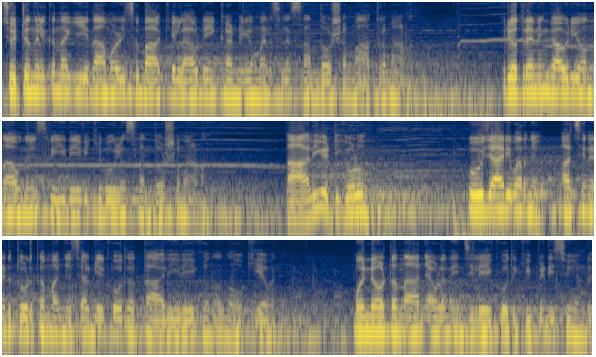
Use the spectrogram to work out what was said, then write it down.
ചുറ്റും നിൽക്കുന്ന ഗീതാമൊഴിച്ച് ബാക്കി എല്ലാവരുടെയും കണ്ണിലും മനസ്സിലും സന്തോഷം മാത്രമാണ്. രുദ്രനും ഗൗരി ഒന്നാവുന്നതിൽ ശ്രീദേവിക്ക് പോലും സന്തോഷമാണ്. താലി കെട്ടിക്കോളൂ. പൂജാരി പറഞ്ഞു അച്ഛൻ എടുത്തു കൊടുത്ത മഞ്ഞച്ചടിൽ കോർത്ത താലിയിലേക്കൊന്ന് നോക്കിയവൻ. മുന്നോട്ട് നാഞ്ഞവളെ നെഞ്ചിലേക്ക് ഒതുക്കി പിടിച്ചുകൊണ്ട്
